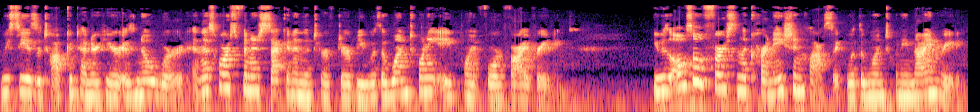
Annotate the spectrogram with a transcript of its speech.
we see as a top contender here is No Word, and this horse finished second in the Turf Derby with a 128.45 rating. He was also first in the Carnation Classic with a 129 rating.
